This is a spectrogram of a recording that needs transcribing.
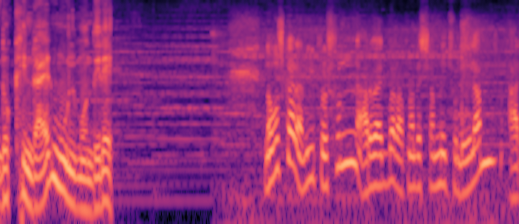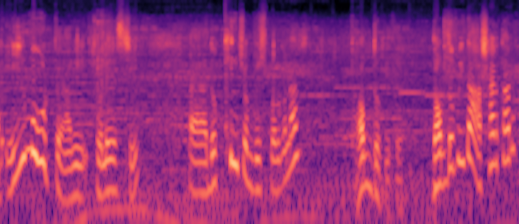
দক্ষিণ রায়ের মূল মন্দিরে। নমস্কার, আমি প্রসূন, আরও একবার আপনাদের সামনে চলে এলাম। আর এই মুহূর্তে আমি চলে এসেছি দক্ষিণ চব্বিশ পরগনার ধবধবিতে। ধবধবিতে আসার কারণ?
